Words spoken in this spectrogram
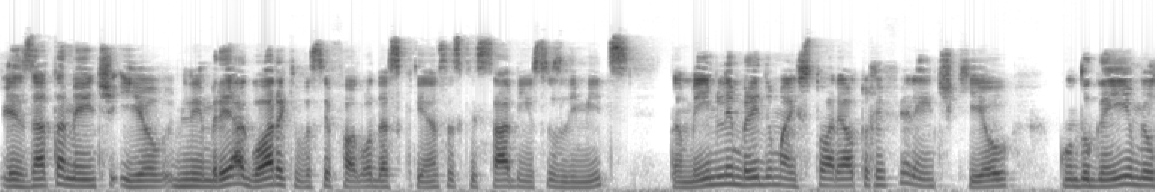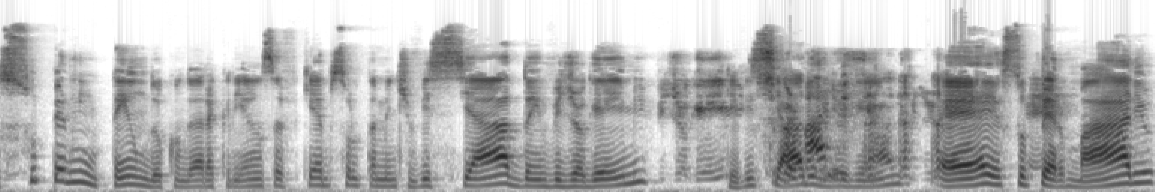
Exatamente, e eu me lembrei agora que você falou das crianças que sabem os seus limites. Também me lembrei de uma história autorreferente que eu quando ganhei o meu Super Nintendo quando eu era criança, fiquei absolutamente viciado em videogame. Videogame? Fiquei viciado em videogame. é, Super é. Mario.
